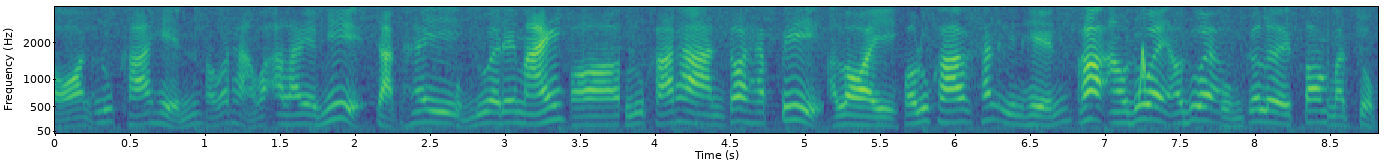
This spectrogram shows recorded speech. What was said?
ร้อน ลูกค้าเห็นเขาก็ถามว่าอะไรอะพี่จัดให้ผมด้วยได้ไหมพอลูกค้าทานก็แฮปปี้อร่อยพอลูกค้าท่านอื่นเห็นก็เอาด้วยเอาด้วย ผมก็เลยต้องมาจบ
